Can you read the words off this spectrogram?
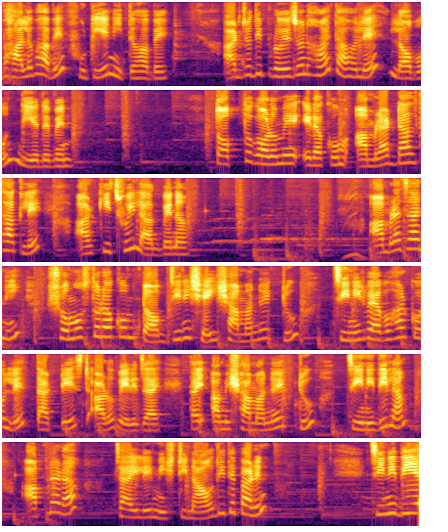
ভালোভাবে ফুটিয়ে নিতে হবে। আর যদি প্রয়োজন হয় তাহলে লবণ দিয়ে দেবেন। তপ্ত গরমে এরকম আমড়ার ডাল থাকলে আর কিছুই লাগবে না। আমরা জানি সমস্ত রকম টক জিনিসেই সামান্য একটু চিনির ব্যবহার করলে তার টেস্ট আরও বেড়ে যায়। তাই আমি সামান্য একটু চিনি দিলাম। আপনারা চাইলে মিষ্টি নাও দিতে পারেন। চিনি দিয়ে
